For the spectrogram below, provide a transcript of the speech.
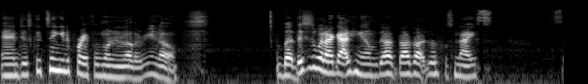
and just continue to pray for one another, you know. But this is what I got him. I, thought this was nice. So,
